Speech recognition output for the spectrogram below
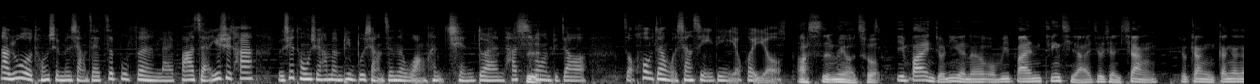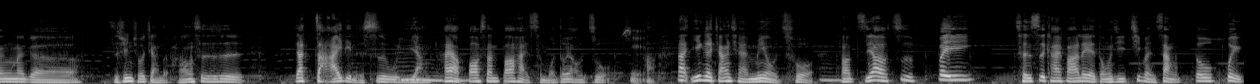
那如果同学们想在这部分来发展，也许他有些同学他们并不想真的往很前端，他希望比较走后段，我相信一定也会有啊，是没有错。一八 engineer 呢，我们一般听起来就很像，就刚刚刚刚那个子勋所讲的，好像是是比较杂一点的事物一样，嗯还要包山包海，什么都要做。是好，那严格讲起来没有错，嗯好，只要是非城市开发类的东西，基本上都会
